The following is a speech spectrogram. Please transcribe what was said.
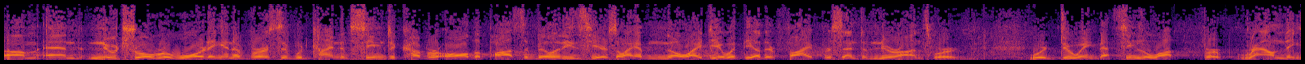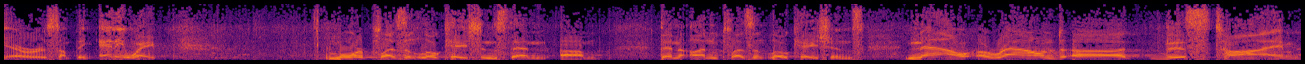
Um, and neutral, rewarding, and aversive would kind of seem to cover all the possibilities here. So I have no idea what the other 5% of neurons were, were doing. That seems a lot for rounding error or something. Anyway, more pleasant locations than um, than unpleasant locations. Now, around uh, this time,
